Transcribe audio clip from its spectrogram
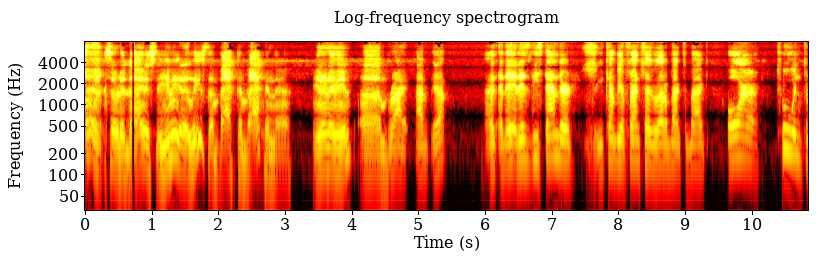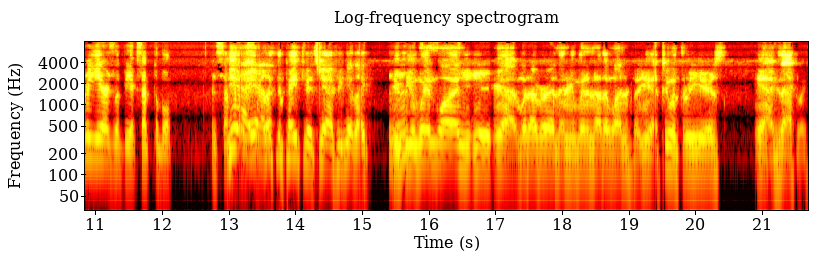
sort of dynasty. You need at least a back-to-back in there. You know what I mean? Um, right. I, yeah, it, it is the standard. You can't be a franchise without a back to back, or two and three years would be acceptable. In some yeah, cases, yeah, like the Patriots. Yeah, if you get like Mhm. You, you win one, you, you, yeah, whatever, and then you win another one. But yeah, two and three years. Yeah, exactly.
